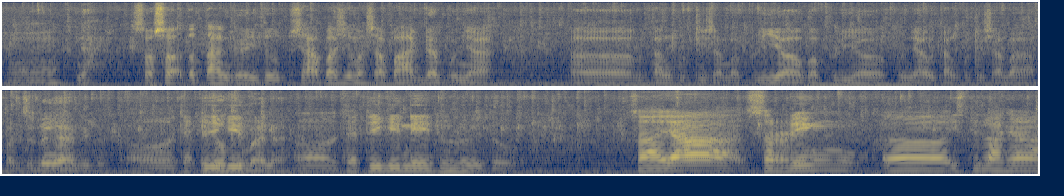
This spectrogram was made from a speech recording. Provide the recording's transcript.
Hmm. Nah, sosok tetangga itu siapa sih Mas? Apa Anda punya eh, hutang budi sama beliau? Apa beliau punya hutang budi sama panjenengan gitu? Oh, jadi Itu gi- gimana? Oh, jadi gini dulu itu. Saya sering eh, istilahnya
